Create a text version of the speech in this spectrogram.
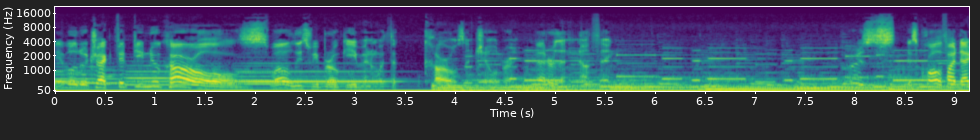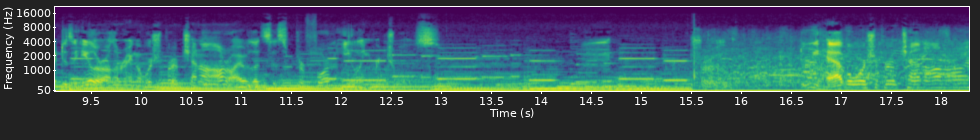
Able to attract 50 new Carls. Well, at least we broke even with the Carls and children. Better than nothing. Is, is qualified to act as a healer on the ring. A worshiper of Chalana Arroy lets us perform healing rituals. Hmm. True. Do we have a worshiper of Chalana Arroy?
